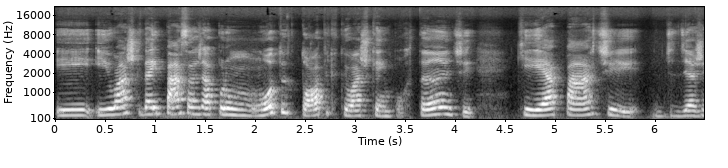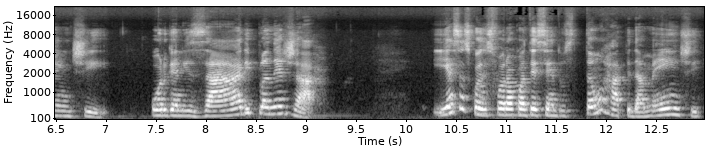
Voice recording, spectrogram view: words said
E, e eu acho que daí passa já por um outro tópico que eu acho que é importante, que é a parte de, de a gente organizar e planejar. E essas coisas foram acontecendo tão rapidamente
